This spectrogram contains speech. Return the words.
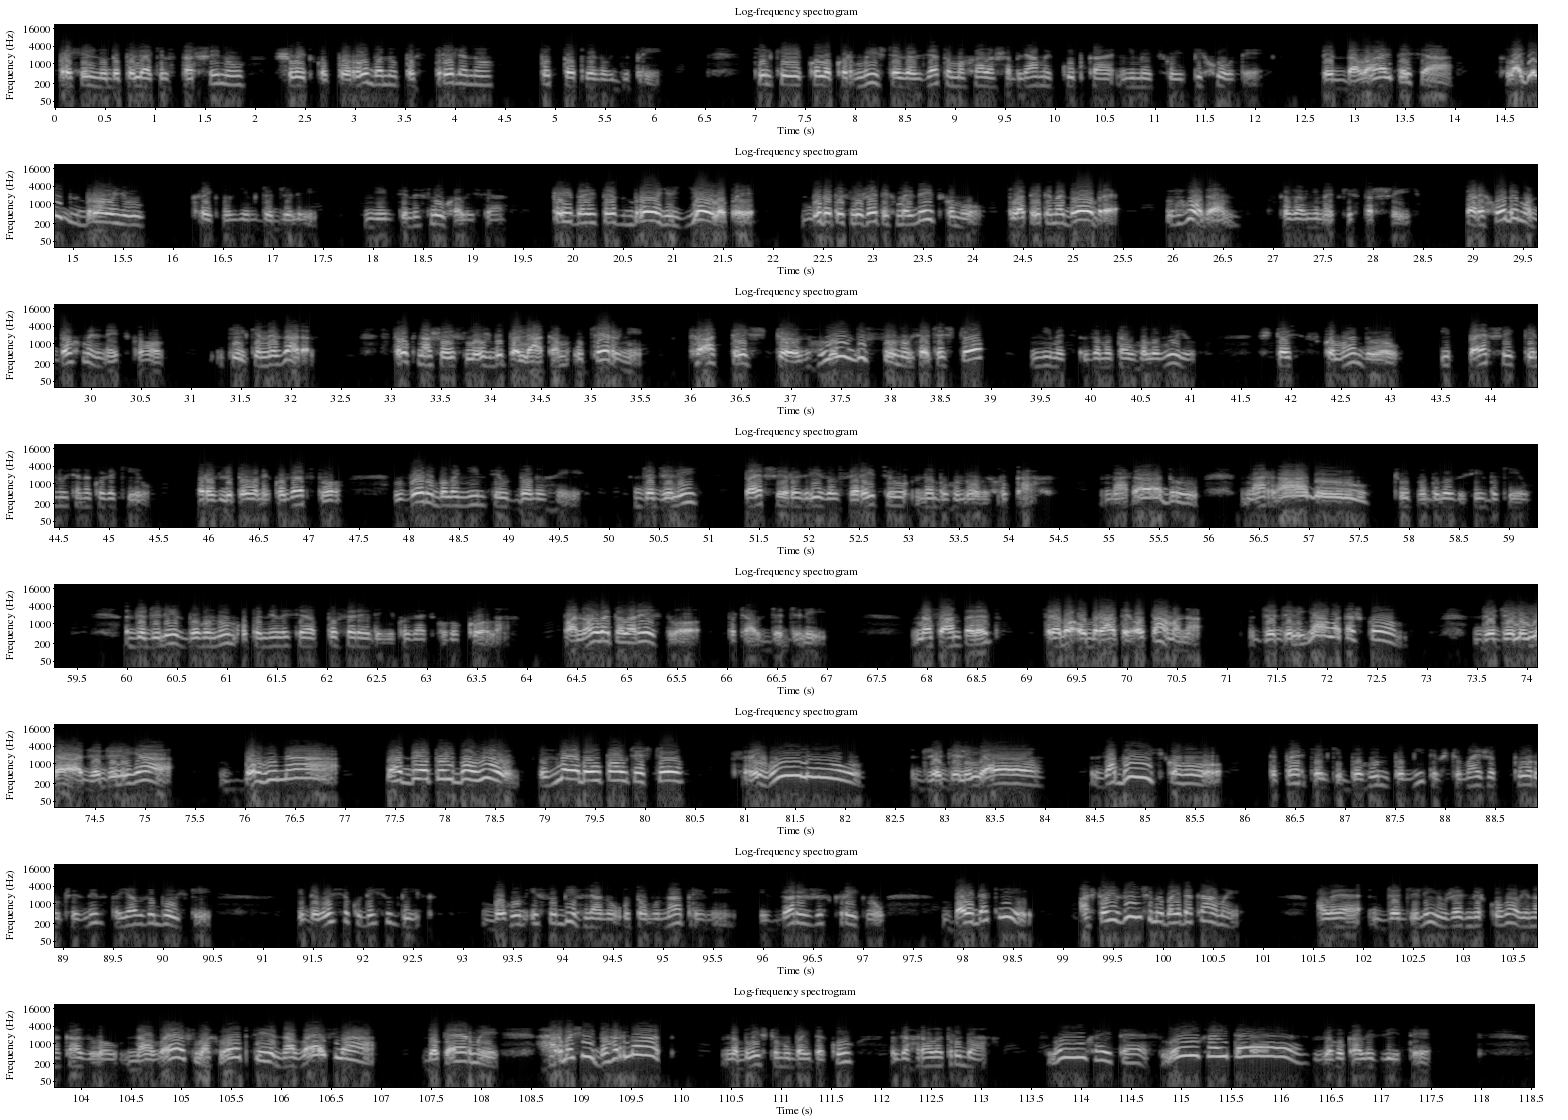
Прихильну до поляків старшину швидко порубано, постріляно, потоплено в Дніпрі. Тільки коло корми ще завзято махала шаблями купка німецької піхоти. Піддавайтеся, кладіть зброю, крикнув їм Джеджелі. Німці не слухалися. Кидайте зброю, йолопи! Будете служити Хмельницькому, платитиме добре. Згода, сказав німецький старший. Переходимо до Хмельницького. Тільки не зараз. Строк нашої служби полякам у червні. Та ти що, з глузду сунувся, чи що? Німець замотав головою, щось скомандував і перший кинувся на козаків. Розлютоване козацтво виробило німців до ноги. Джаджелій перший розрізав сирицю на богунових руках. Нараду, нараду. чутно було з усіх боків. Джаджелій з богуном опинилися посередині козацького кола. Панове товариство, почав Джаджелій, насамперед треба обрати отамана. Джаджелія ватажком. Джаджелія, Джаджелія, богуна. А де той богун? З неба упав, чи що? Фривулю, Джаджелія, Забузького. Тепер тільки Богун помітив, що майже поруч із ним стояв Забузький і дивився кудись у бік. Богун і собі глянув у тому напрямі і зараз же скрикнув Байдаки! А що із іншими байдаками? Але Джаджелій вже зміркував і наказував На весла, хлопці, на весла! До керми, гармаші до гармат! На ближчому байдаку заграла труба. Слухайте, слухайте, загукали звідти.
